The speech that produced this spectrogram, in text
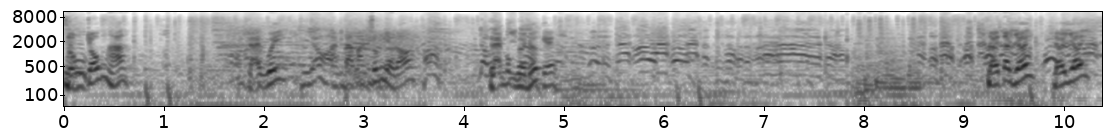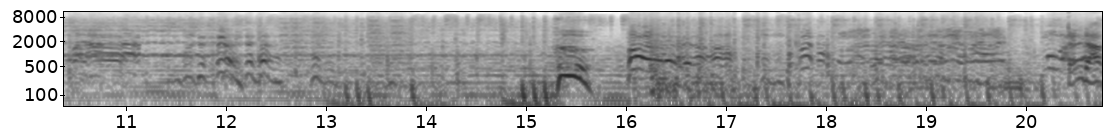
Định trốn hả? Đại quý, Anh ta mang súng vào đó. Lại một người nữa kìa. Đợi tao với, Đợi với. Tránh ra.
